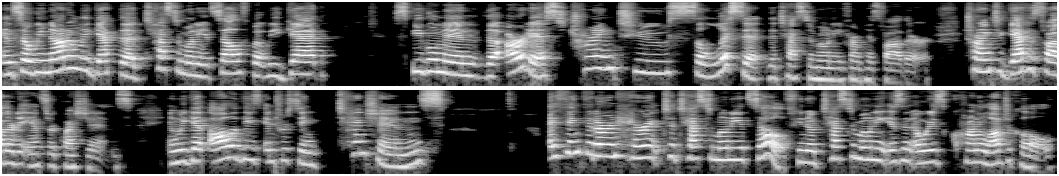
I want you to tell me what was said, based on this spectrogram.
And so we not only get the testimony itself, but we get Spiegelman, the artist, trying to solicit the testimony from his father, trying to get his father to answer questions. And we get all of these interesting tensions, I think, that are inherent to testimony itself. You know, testimony isn't always chronological,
